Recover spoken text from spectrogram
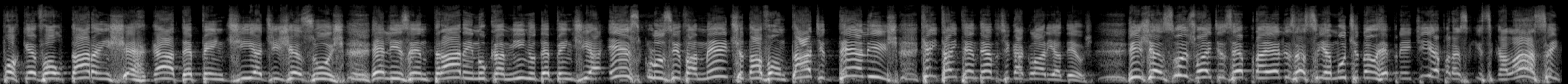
Porque voltar a enxergar dependia de Jesus. Eles entrarem no caminho dependia exclusivamente da vontade deles. Quem está entendendo, diga glória a Deus. E Jesus vai dizer para eles assim: a multidão repreendia para que se calassem,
